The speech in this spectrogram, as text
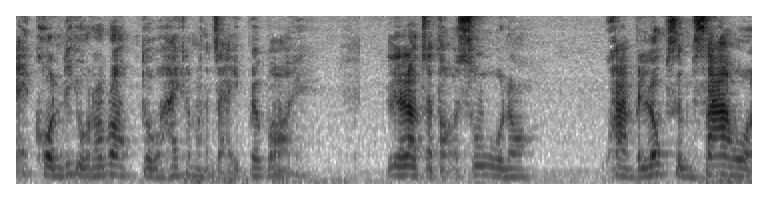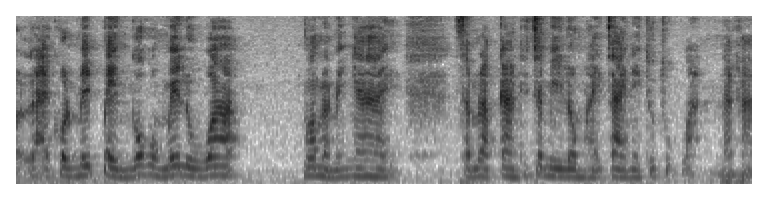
ลาย ๆ คนที่อยู่รอบๆตัวให้กำลังใจบ่อยๆแล้วเราจะต่อสู้เนาะความเป็นโรคซึมเศร้า หลายคนไม่เป็นก็คงไม่รู้ว่าว่ามันไม่ง่ายสำหรับการที่จะมีลมหายใจในทุกๆวันนะคะ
